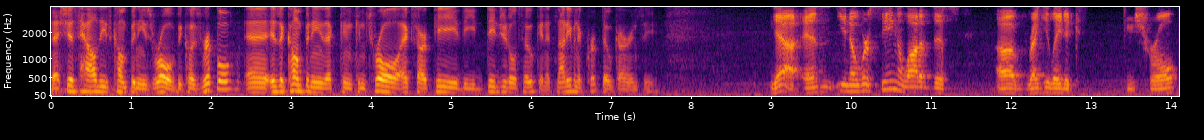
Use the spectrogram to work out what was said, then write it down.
That's just how these companies roll. Because Ripple uh, is a company that can control XRP, the digital token. It's not even a cryptocurrency. Yeah, and you know we're seeing a lot of this uh, regulated control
